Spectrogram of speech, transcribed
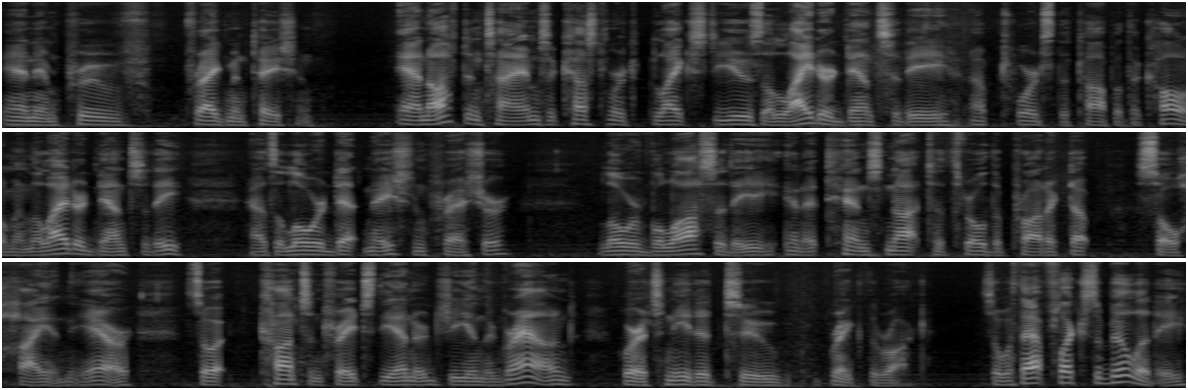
and improve fragmentation. And oftentimes a customer likes to use a lighter density up towards the top of the column. And the lighter density has a lower detonation pressure, lower velocity, and it tends not to throw the product up so high in the air. So it concentrates the energy in the ground where it's needed to break the rock. So with that flexibility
